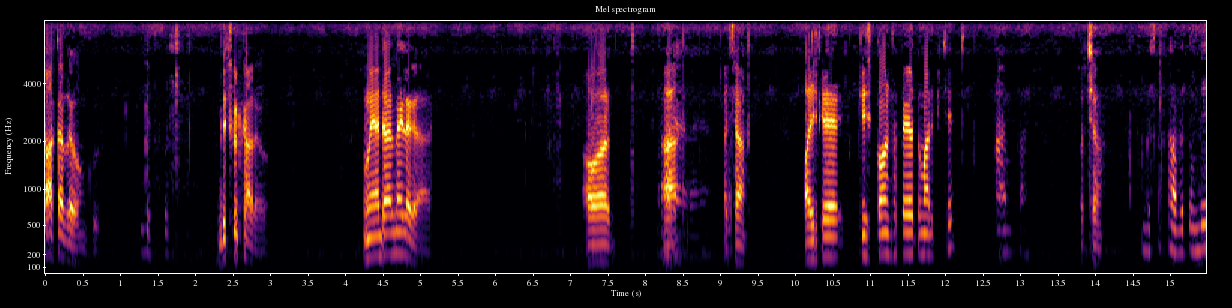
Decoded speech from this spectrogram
क्या कर रहे हो अंकुर? बिस्कुट बिस्कुट खा रहे हो? तुम्हें डर नहीं लग रहा है? और आ, अच्छा। और इसके किस कौन सा पेड़ है तुम्हारे पीछे? आम का। अच्छा। बिस्कुट खाओगे तुम भी?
